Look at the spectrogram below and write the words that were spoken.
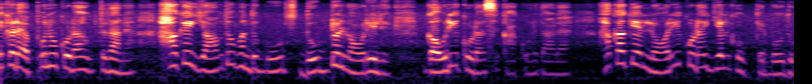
ಈ ಕಡೆ ಅಪ್ಪನೂ ಕೂಡ ಹೋಗ್ತಿದ್ದಾನೆ ಹಾಗೆ ಯಾವುದೋ ಒಂದು ಗೂಡ್ಸ್ ದೊಡ್ಡ ಲಾರಿಲಿ ಗೌರಿ ಕೂಡ ಸಿಕ್ಕಾಕೊಂಡಿದ್ದಾಳೆ. ಹಾಗಾಗಿ ಲಾರಿ ಕೂಡ ಎಲ್ಲಿಗೆ ಹೋಗ್ತಿರ್ಬೋದು?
